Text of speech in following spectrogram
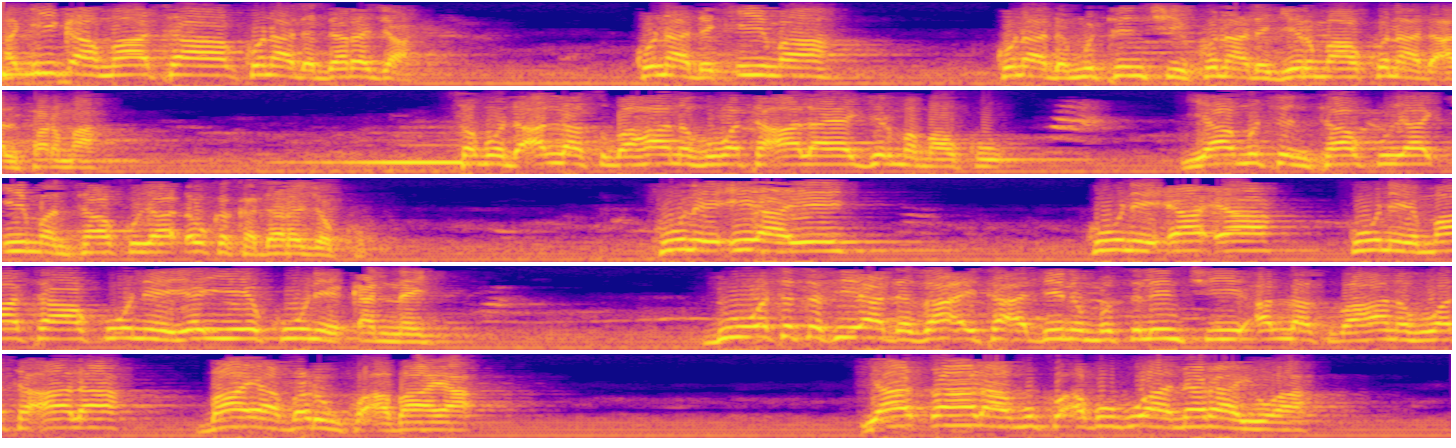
hakika mata kuna da daraja kuna da kima kuna da mutunci kuna da girma kuna da alfarma. Saboda Allah subhanahu wata'ala ya girmama ku ya mutunta ku ya kimanta ku ya ɗaukaka darajar ku. Ku ne iyaye ku ne ƴaƴa ku ne mata ku ne yayye ku ne ƙannai. Duk wata tafiya da za a yi ta addinin musulunci Allah subhanahu wata'ala baya barin ku a baya. Ya tsara muku abubuwa na rayuwa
